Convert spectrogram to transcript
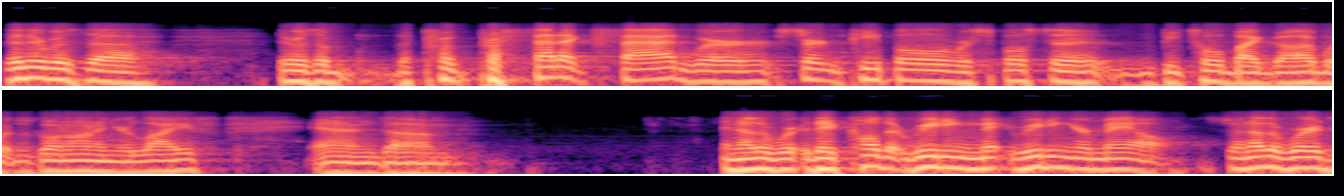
Then there was the there was a the pro- prophetic fad where certain people were supposed to be told by God what was going on in your life, and um, in other words, they called it reading reading your mail. So in other words,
